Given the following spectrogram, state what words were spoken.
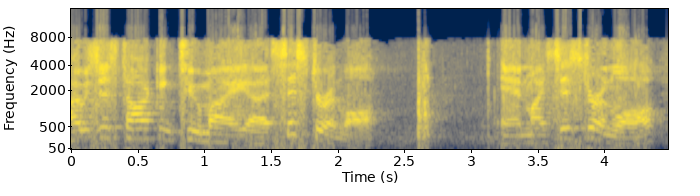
I was just talking to my uh, sister-in-law, and my sister-in-law,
